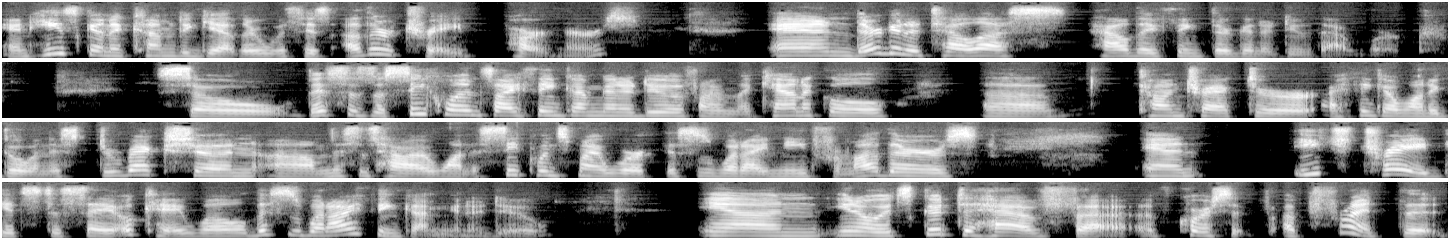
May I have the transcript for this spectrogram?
and he's going to come together with his other trade partners, and they're going to tell us how they think they're going to do that work. So this is the sequence I think I'm going to do if I'm a mechanical uh, contractor. I think I want to go in this direction. Um, this is how I want to sequence my work. This is what I need from others. And each trade gets to say, okay, well, this is what I think I'm going to do. And you know, it's good to have, uh, of course, up front, the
